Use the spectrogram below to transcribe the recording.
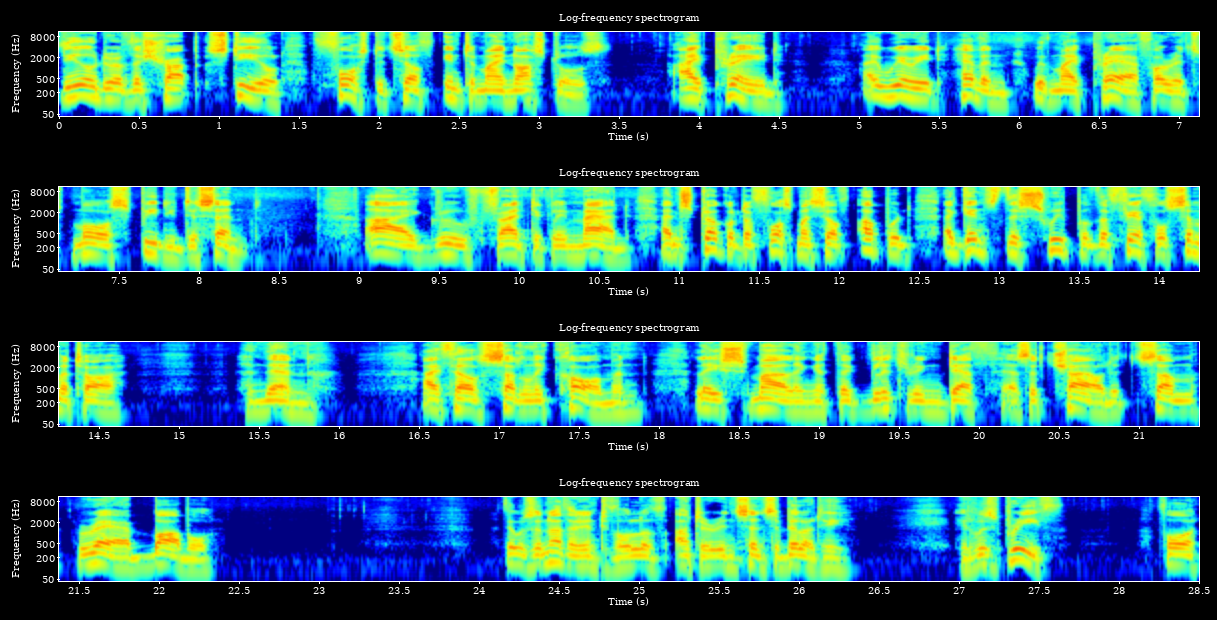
The odour of the sharp steel forced itself into my nostrils. I prayed. I wearied heaven with my prayer for its more speedy descent. I grew frantically mad, and struggled to force myself upward against the sweep of the fearful scimitar. And then I fell suddenly calm, and lay smiling at the glittering death as a child at some rare bauble. There was another interval of utter insensibility. It was brief, for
